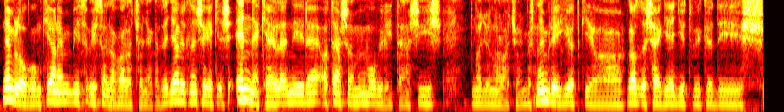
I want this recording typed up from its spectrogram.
Nem lógunk ki, hanem visz, viszonylag alacsonyak az egyenlőtlenségek, és ennek ellenére a társadalmi mobilitás is nagyon alacsony. Most nemrég jött ki a gazdasági együttműködés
